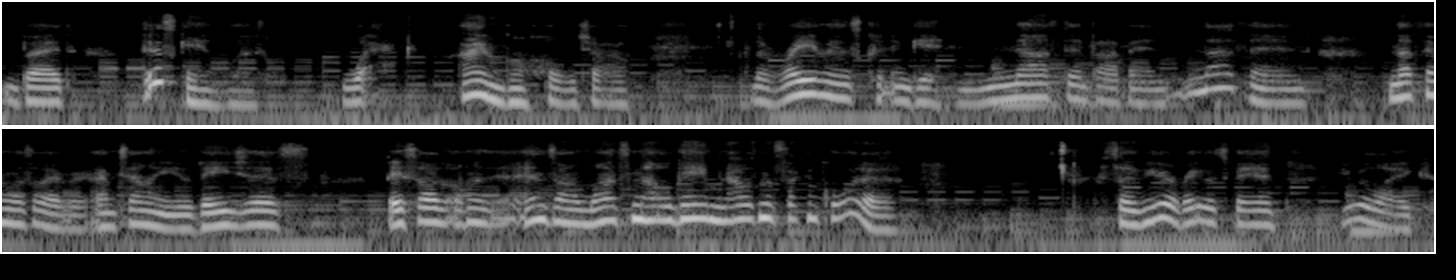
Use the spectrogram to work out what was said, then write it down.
But this game was whack. I am gonna hold y'all. The Ravens couldn't get nothing popping, nothing, nothing whatsoever. I'm telling you, they just they saw the end zone once in the whole game, and that was in the second quarter. So if you're a Ravens fan, you were like,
